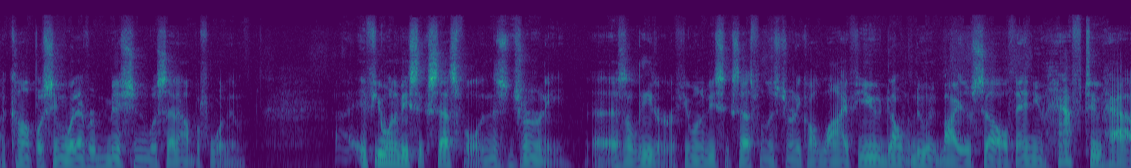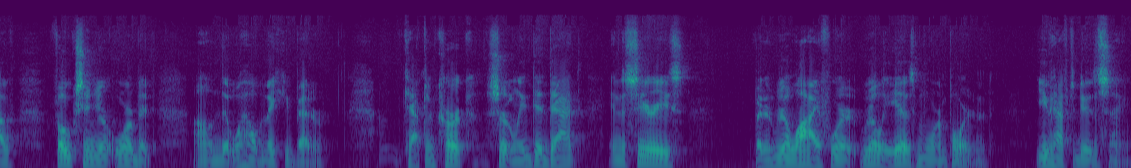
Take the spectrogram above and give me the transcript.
accomplishing whatever mission was set out before them if you want to be successful in this journey uh, as a leader, if you want to be successful in this journey called life, you don't do it by yourself, and you have to have folks in your orbit um, that will help make you better. Captain Kirk certainly did that in the series, but in real life, where it really is more important, you have to do the same.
